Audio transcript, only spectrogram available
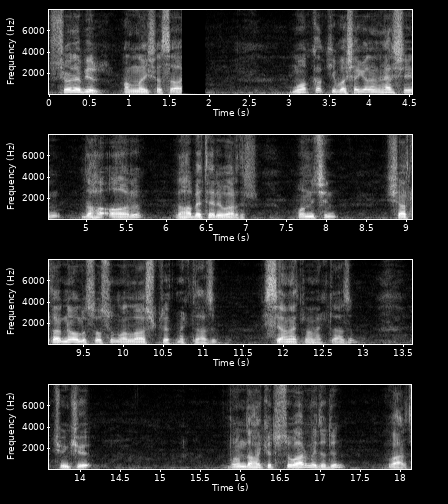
şöyle bir anlayışa sahip. Muhakkak ki başa gelen her şeyin daha ağırı, daha beteri vardır. Onun için şartlar ne olursa olsun Allah'a şükretmek lazım. İsyan etmemek lazım. Çünkü bunun daha kötüsü var mıydı dün? Vardı.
